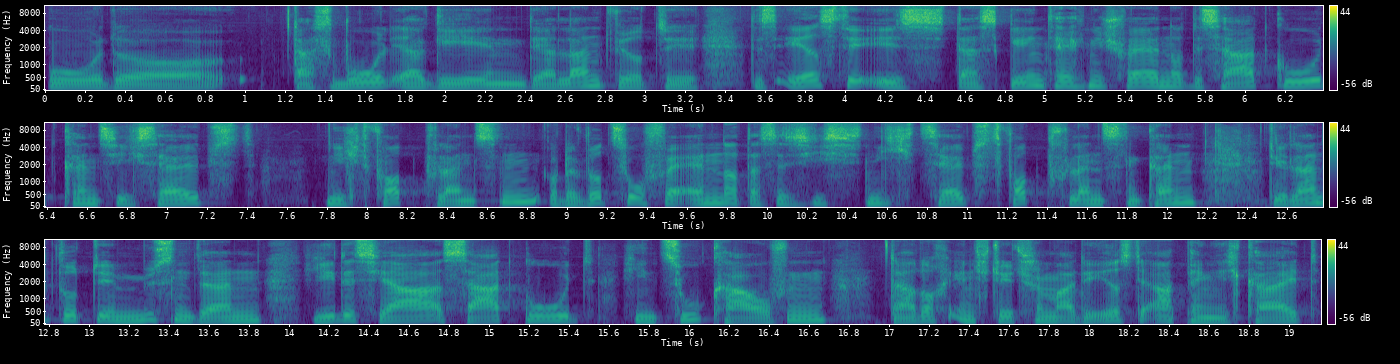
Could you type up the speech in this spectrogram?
oder das Wohlergehen der Landwirte. Das erste ist, das gentechnisch veränderte Saatgut kann sich selbst nicht fortpflanzen oder wird so verändert, dass es sich nicht selbst fortpflanzen kann. Die Landwirte müssen dann jedes Jahr Saatgut hinzukaufen. Dadurch entsteht schon mal die erste Abhängigkeit.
